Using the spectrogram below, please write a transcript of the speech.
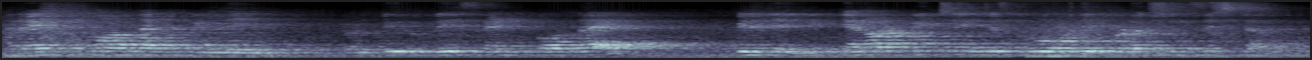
rent for that building. 20 rupees rent for that building. It cannot be changes throughout the production system.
